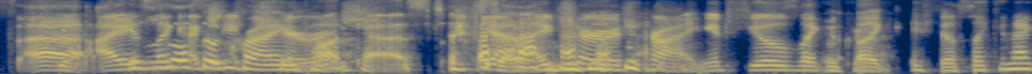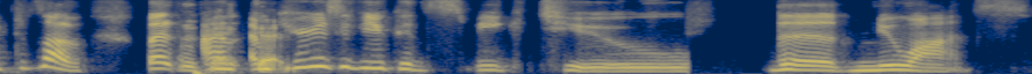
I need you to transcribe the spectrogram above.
it's. Uh, I this like is also crying cherish, podcast. Yeah, I cherish crying. It feels like Okay. like it feels like an act of love. But Okay, I'm, I'm curious if you could speak to the nuance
